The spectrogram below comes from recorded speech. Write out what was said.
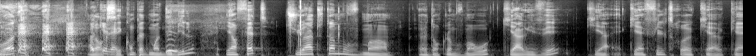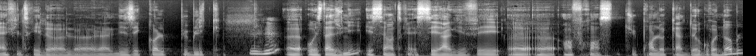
ou autre, alors c'est complètement débile. Et en fait, tu as tout un mouvement, euh, donc le mouvement woke, qui est arrivé, qui a, qui infiltre, qui a, qui a infiltré le- le- les écoles publiques Mhm. euh, aux États-Unis et c'est arrivé euh, euh, en France. Tu prends le cas de Grenoble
